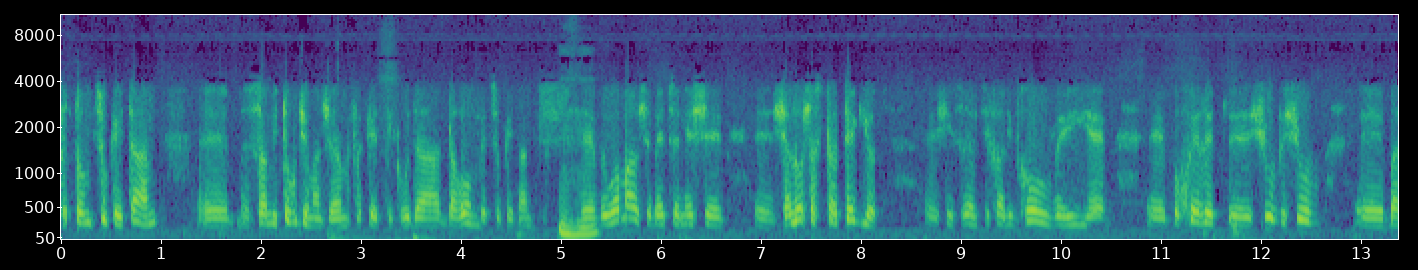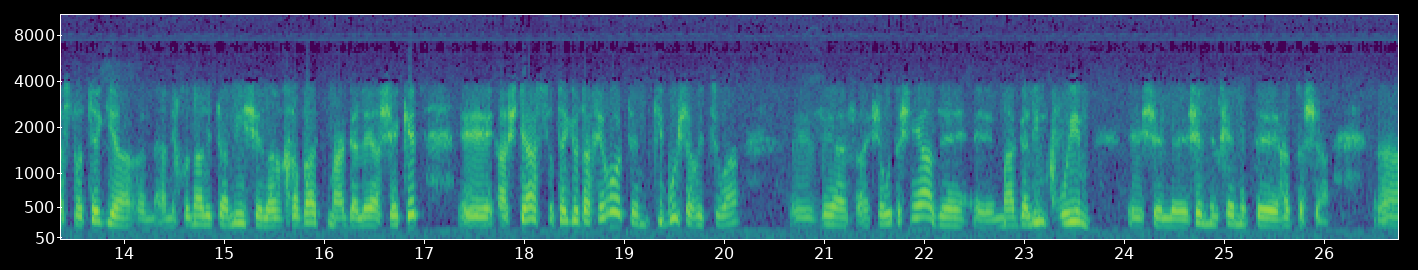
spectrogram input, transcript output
בתום צוק איתן, אה, סמי תורג'מן שהיה מפקד פיקוד הדרום בצוק איתן, אה, והוא אמר שבעצם יש אה, אה, שלוש אסטרטגיות אה, שישראל צריכה לבחור והיא אה, אה, בוחרת אה, שוב ושוב אה, באסטרטגיה הנכונה לטעמי של הרחבת מעגלי השקט. אה, השתי האסטרטגיות האחרות הן כיבוש הרצועה אה, והאפשרות השנייה זה אה, מעגלים קבועים אה, של, אה, של מלחמת אה, התשה. אה,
